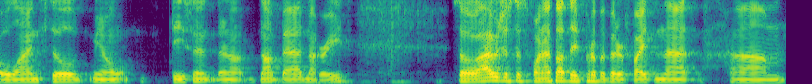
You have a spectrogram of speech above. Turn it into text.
O line still, you know, decent. They're not not bad, not great. So I was just disappointed. I thought they'd put up a better fight than that. Um,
